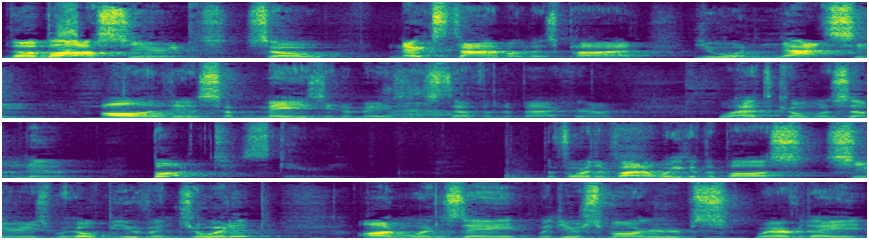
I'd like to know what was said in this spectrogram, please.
the Boss Series. So next time on this pod, you will not see all of this amazing, amazing Wow. stuff in the background. We'll have to come up with something new. But Scary. The fourth and final week of the Boss series. We hope you've enjoyed it on Wednesday with your small groups, wherever they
